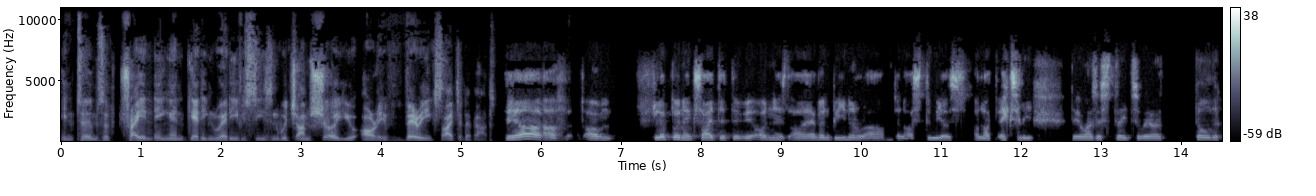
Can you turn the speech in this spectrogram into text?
in terms of training and getting ready for season, which I'm sure you are very excited about. Yeah, I'm flipping excited to be honest. I haven't been around the last two years a lot actually. There was a stage where I told the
